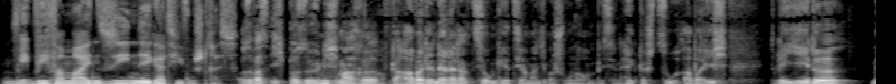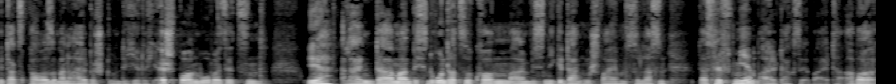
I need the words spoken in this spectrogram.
Wie, wie vermeiden Sie negativen Stress? Also was ich persönlich mache, auf der Arbeit in der Redaktion geht's ja manchmal schon auch ein bisschen hektisch zu, aber ich drehe jede Mittagspause mal eine halbe Stunde hier durch Eschborn, wo wir sitzen. Ja. Allein da mal ein bisschen runterzukommen, mal ein bisschen die Gedanken schweifen zu lassen, das hilft mir im Alltag sehr weiter. Aber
